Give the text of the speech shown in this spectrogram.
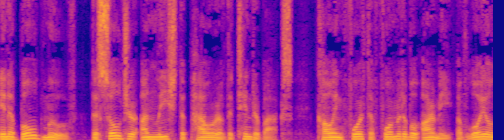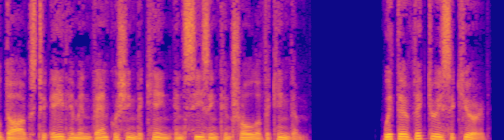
In a bold move, the soldier unleashed the power of the tinderbox, calling forth a formidable army of loyal dogs to aid him in vanquishing the king and seizing control of the kingdom. With their victory secured,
